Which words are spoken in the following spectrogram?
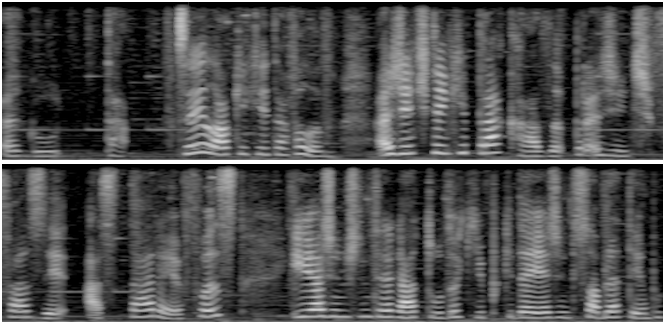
Agora... Tá, sei lá o que, que ele tá falando. A gente tem que ir pra casa pra gente fazer as tarefas e a gente entregar tudo aqui, porque daí a gente sobra tempo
